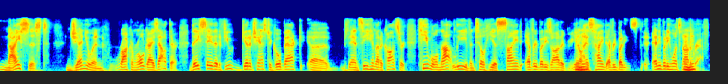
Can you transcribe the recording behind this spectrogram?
nicest genuine rock and roll guys out there. They say that if you get a chance to go back uh, and see him at a concert, he will not leave until he has signed everybody's autograph. You know, Mhm. has signed everybody's anybody who wants an Mhm. autograph.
